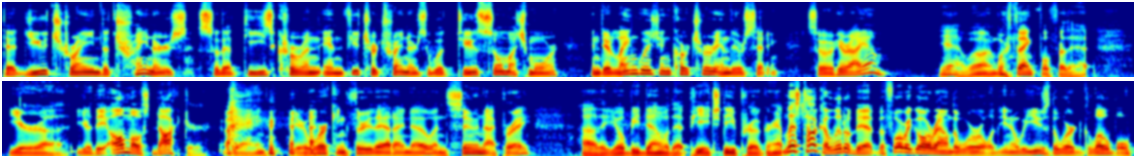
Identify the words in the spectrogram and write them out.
that you train the trainers so that these current and future trainers would do so much more in their language and culture in their setting. So here I am. Yeah, well, and we're thankful for that. You're uh, you're the almost doctor, Jang. you're working through that, I know, and soon I pray uh, that you'll be done with that PhD program. Let's talk a little bit before we go around the world. You know, we use the word global.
